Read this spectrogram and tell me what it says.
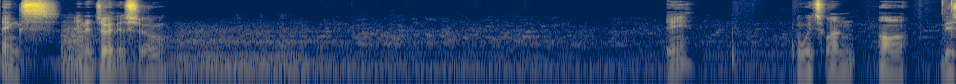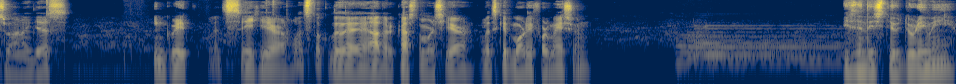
Thanks and enjoy the show. Okay. Which one? Oh, this one, I guess. Ingrid. Let's see here. Let's talk to the other customers here. Let's get more information. Isn't this too dreamy?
